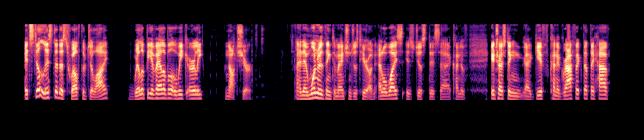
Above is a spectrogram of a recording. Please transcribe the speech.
It's still listed as 12th of July. Will it be available a week early? Not sure. And then one other thing to mention just here on Edelweiss is just this uh, kind of interesting uh, GIF kind of graphic that they have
